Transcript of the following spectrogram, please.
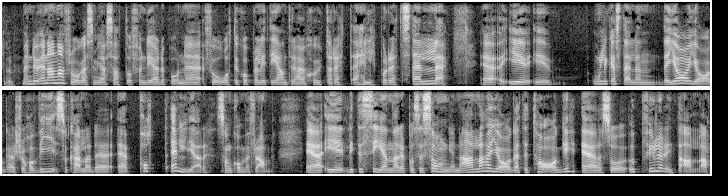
nu. Men du, en annan fråga som jag satt och funderade på, när, för att återkoppla lite grann till det här att skjuta rätt älg på rätt ställe. Eh, i, I olika ställen där jag jagar så har vi så kallade eh, pottälgar som kommer fram. Eh, i, lite senare på säsongen, när alla har jagat ett tag eh, så uppfyller inte alla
